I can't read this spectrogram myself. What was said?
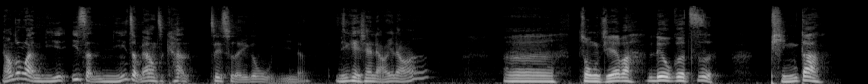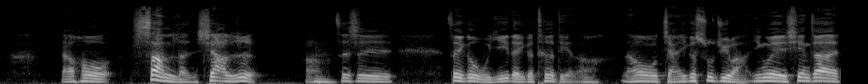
杨总管，你一整你怎么样子看这次的一个五一呢？你可以先聊一聊啊。呃，总结吧，六个字，平淡，然后上冷下热，啊，这是这个五一的一个特点啊。然后讲一个数据吧，因为现在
